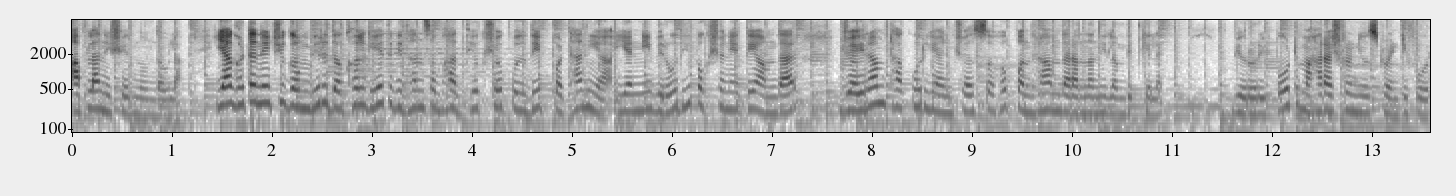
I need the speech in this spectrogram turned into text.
आपला निषेध नोंदवला. या घटनेची गंभीर दखल घेत विधानसभा अध्यक्ष कुलदीप पठानिया यांनी विरोधी पक्षनेते आमदार जयराम ठाकूर यांच्यासह पंधरा आमदारांना निलंबित केलंय. Bureau report Maharashtra news twenty four.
